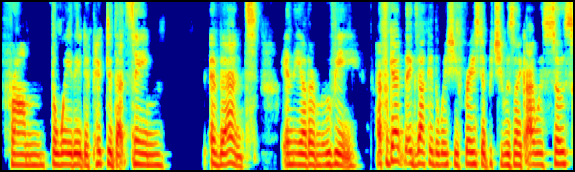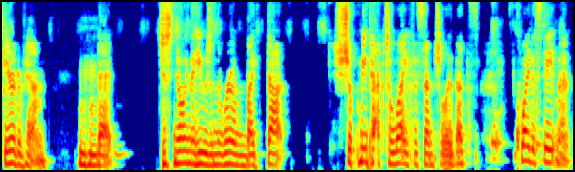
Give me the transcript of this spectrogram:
from the way they depicted that same event in the other movie. I forget exactly the way she phrased it, but she was like, I was so scared of him mm-hmm. that just knowing that he was in the room, like that shook me back to life, essentially. That's quite a statement.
